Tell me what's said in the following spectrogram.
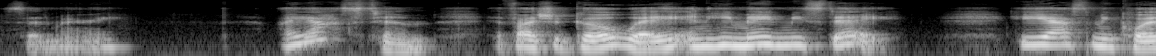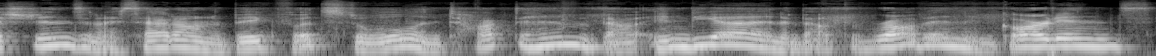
said Mary. "I asked him if I should go away, and he made me stay. He asked me questions, and I sat on a big footstool and talked to him about India and about the robin and gardens.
